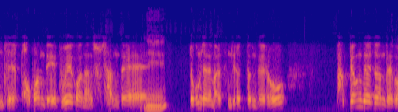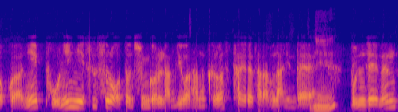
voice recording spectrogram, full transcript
이제 법원 내부에 관한 수사인데 네. 조금 전에 말씀드렸던 대로 박병대 전 대법관이 본인이 스스로 어떤 증거를 남기거나 하는 그런 스타일의 사람은 아닌데 네. 문제는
